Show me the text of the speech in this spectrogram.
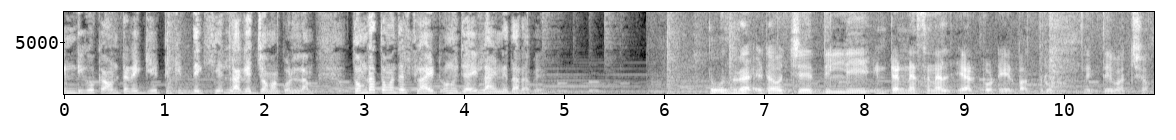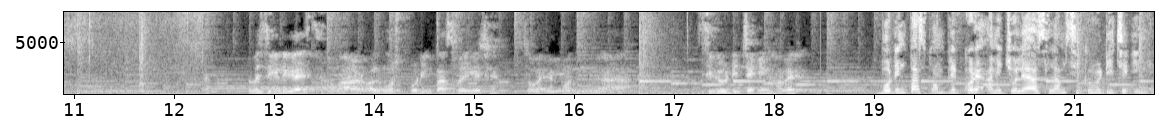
ইন্ডিগো কাউন্টারে গিয়ে টিকিট দেখিয়ে লাগেজ জমা করলাম। তোমরা তোমাদের ফ্লাইট অনুযায়ী লাইনে দাঁড়াবে। তো বন্ধুরা এটা হচ্ছে দিল্লি ইন্টারন্যাশনাল এয়ারপোর্টের বাথরুম দেখতেই পাচ্ছ। তো বেসিক্যালি গাইজ আমার অলমোস্ট বোর্ডিং পাস হয়ে গেছে। তো এখন সিকিউরিটি চেকিং হবে। বোর্ডিং পাস কমপ্লিট করে আমি চলে আসলাম সিকিউরিটি চেকিং এ।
